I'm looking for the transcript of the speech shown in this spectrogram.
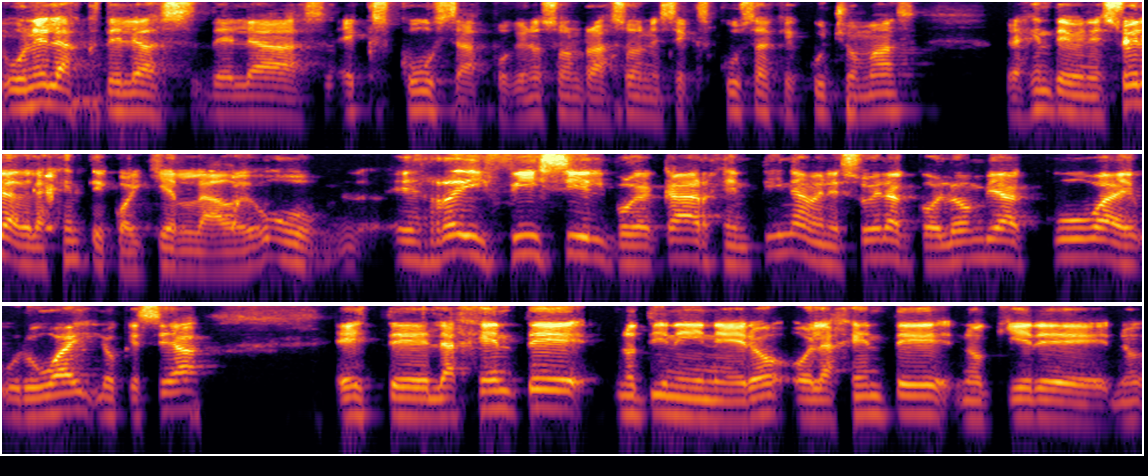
Una de las, de, las, de las excusas, porque no son razones, excusas que escucho más de la gente de Venezuela, de la gente de cualquier lado. Uh, es re difícil, porque acá Argentina, Venezuela, Colombia, Cuba, Uruguay, lo que sea, este, la gente no tiene dinero o la gente no quiere, no,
